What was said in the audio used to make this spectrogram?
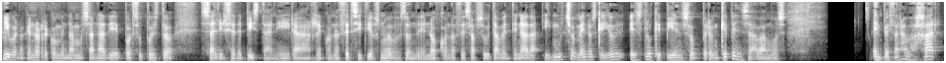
Y bueno, que no recomendamos a nadie, por supuesto, salirse de pista ni ir a reconocer sitios nuevos donde no conoces absolutamente nada. Y mucho menos que yo es lo que pienso, pero ¿en qué pensábamos? Empezar a bajar.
